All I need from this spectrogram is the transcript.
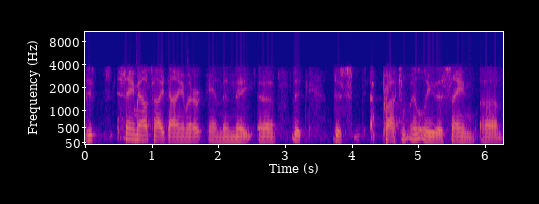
the same outside diameter, and then the uh, the this approximately the same um,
